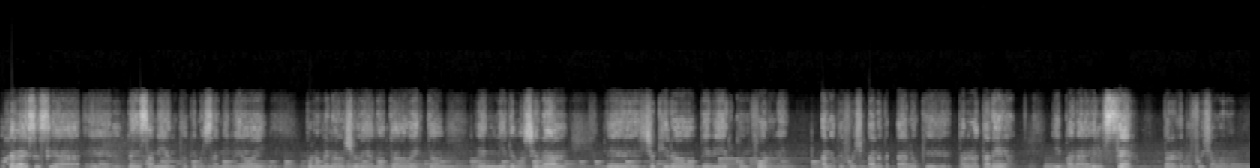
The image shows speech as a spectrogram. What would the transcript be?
Ojalá ese sea el pensamiento que nos anime hoy. Por lo menos yo he anotado esto en mi devocional. yo quiero vivir conforme a lo que fue, a lo, a lo que para la tarea y para el ser para lo que fui llamado.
